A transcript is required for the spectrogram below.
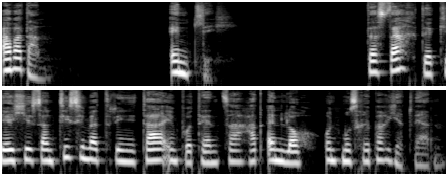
Aber dann. Endlich. Das Dach der Kirche Santissima Trinita in Potenza hat ein Loch und muss repariert werden.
